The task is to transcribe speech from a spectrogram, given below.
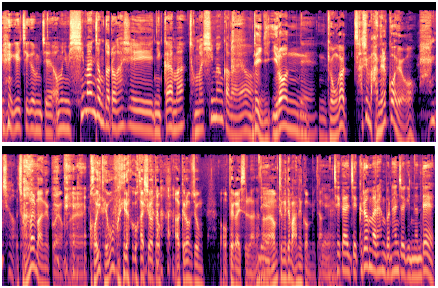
이게 지금 이제 어머님이 심한 정도로 하시니까 아마 정말 심한가 봐요. 근데 이- 이런 네. 경우가 사실 많을 거예요. 많죠. 정말 많을 거예요. 예. 거의 대부분이라고 하셔도 아 그럼 좀 어폐가 있을라나. 네. 아, 아무튼 근데 많을 겁니다. 예, 예. 제가 이제 그런 말을 한 번 한 적이 있는데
